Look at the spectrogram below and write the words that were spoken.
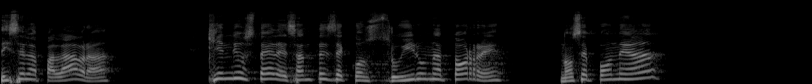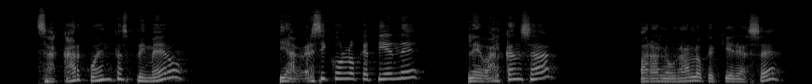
Dice la palabra, ¿quién de ustedes antes de construir una torre no se pone a sacar cuentas primero y a ver si con lo que tiene le va a alcanzar para lograr lo que quiere hacer?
